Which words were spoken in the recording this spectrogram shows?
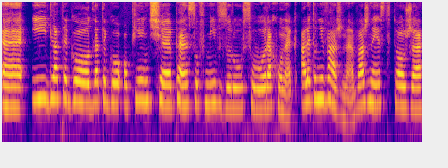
E, I dlatego, dlatego o 5 pensów mi wzrósł rachunek, ale to nieważne. Ważne jest to, że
